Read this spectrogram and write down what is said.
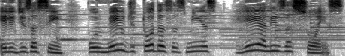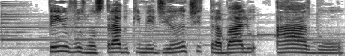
Ele diz assim: por meio de todas as minhas realizações. Tenho-vos mostrado que, mediante trabalho árduo,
